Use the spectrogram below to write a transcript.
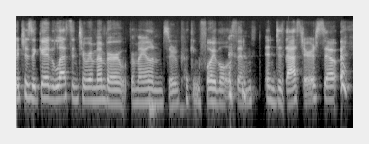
which is a good lesson to remember for my own sort of cooking foibles and, and disasters. So,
